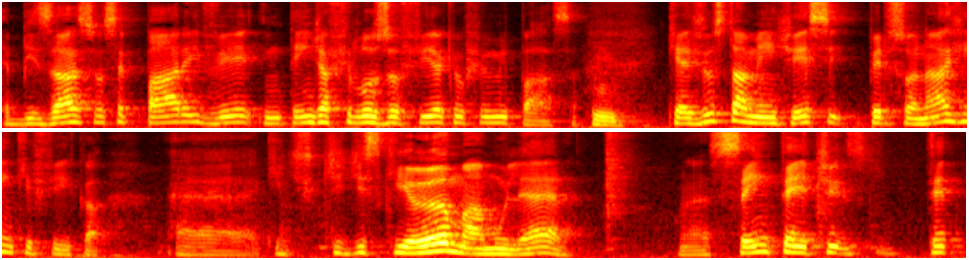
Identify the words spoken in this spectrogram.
É bizarra se você para e vê, entende a filosofia que o filme passa. Hum. Que é justamente esse personagem que fica. é, que, diz- que diz que ama a mulher, né, sem ter. ti- ter,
